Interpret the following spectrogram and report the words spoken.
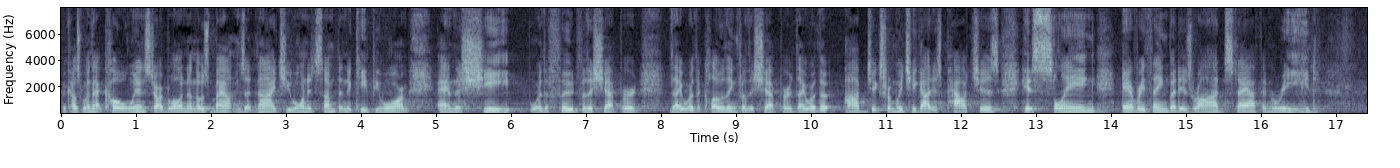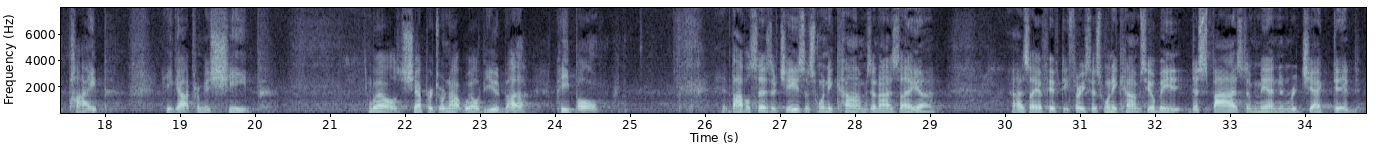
Because when that cold wind started blowing in those mountains at night, you wanted something to keep you warm. And the sheep were the food for the shepherd, they were the clothing for the shepherd, they were the objects from which he got his pouches, his sling, everything but his rod, staff, and reed, pipe, he got from his sheep. Well, shepherds were not well viewed by people the Bible says of Jesus when he comes in Isaiah, Isaiah 53 says, when he comes, he'll be despised of men and rejected.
